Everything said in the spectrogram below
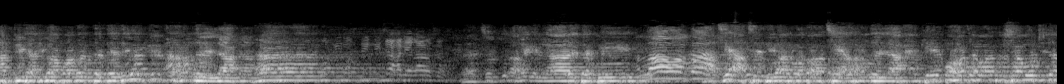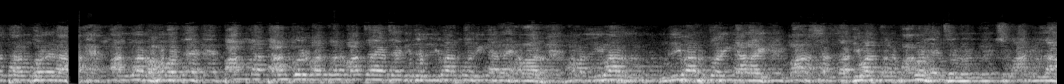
আর দুইটা দিবা পাবেন তো দিয়ে দিবেন আলহামদুলিল্লাহ। আল্লাহ রহমতে বান্দা দান করবার তার বাচ্চা আছে কিন্তু লিভার তরিকা নাই আমার আমার লিভার লিভার তরিকা নাই মাশাআল্লাহ দিবার তার পাগল হয়েছে লোক সুবহানাল্লাহ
